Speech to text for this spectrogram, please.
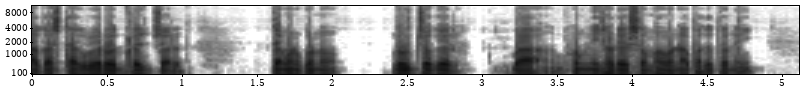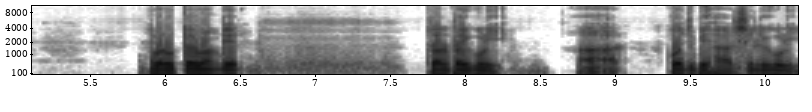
আকাশ থাকবে রৌদ্রোজ্জ্বল তেমন কোনো দুর্যোগের বা ঘূর্ণিঝড়ের সম্ভাবনা আপাতত নেই। এবার উত্তরবঙ্গের জলপাইগুড়ি আর কোচবিহার, শিলিগুড়ি,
